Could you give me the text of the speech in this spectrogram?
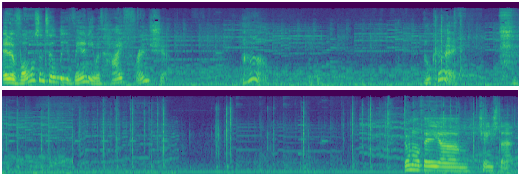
It evolves into Leavanny with high friendship. Oh. Okay. Don't know if they um, changed that.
